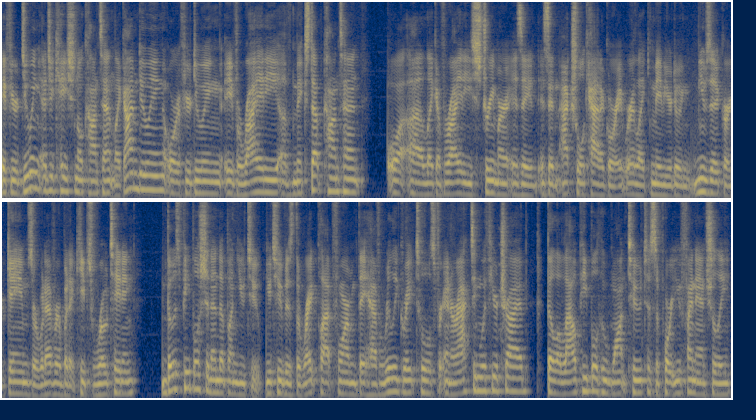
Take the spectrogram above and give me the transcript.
If you're doing educational content like I'm doing, or if you're doing a variety of mixed up content, uh, like a variety streamer is a is an actual category where like maybe you're doing music or games or whatever, but it keeps rotating. Those people should end up on YouTube. YouTube is the right platform. They have really great tools for interacting with your tribe. They'll allow people who want to to support you financially.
